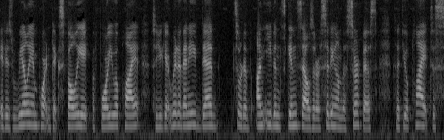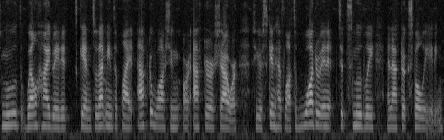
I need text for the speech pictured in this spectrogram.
It is really important to exfoliate before you apply it so you get rid of any dead sort of uneven skin cells that are sitting on the surface so that you apply it to smooth, well hydrated skin. So that means apply it after washing or after a shower so your skin has lots of water in it, sits smoothly, and after exfoliating.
